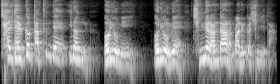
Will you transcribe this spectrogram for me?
잘 될 것 같은데 이런 어려움이 어려움에 직면한다라고 하는 것입니다.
